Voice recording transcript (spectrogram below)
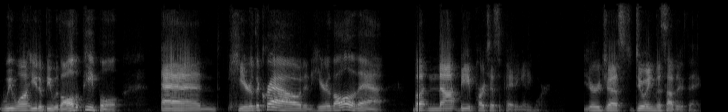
we want you to be with all the people and hear the crowd and hear the, all of that but not be participating anymore. You're just doing this other thing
